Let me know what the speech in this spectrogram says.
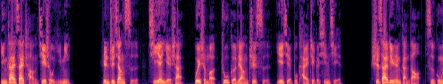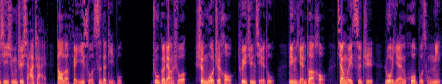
应该在场接受一命，人之将死，其言也善。为什么诸葛亮至死也解不开这个心结？实在令人感到此公心胸之狭窄，到了匪夷所思的地步。诸葛亮说：“申末之后，退军节度，令言断后，姜维次之。若言或不从命，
